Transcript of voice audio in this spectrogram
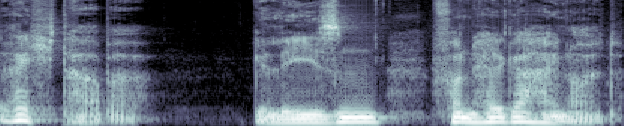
Rechthaber. Gelesen von Helga Heinold.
